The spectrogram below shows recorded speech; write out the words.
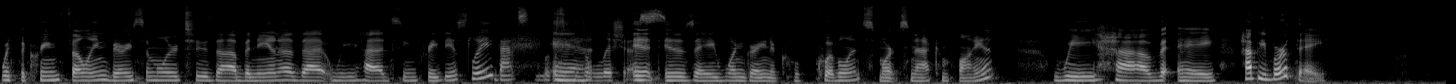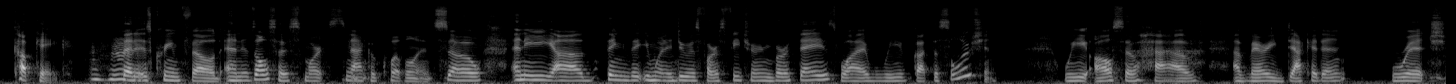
with the cream filling, very similar to the banana that we had seen previously. That looks And delicious. It is a one grain equ- equivalent, smart snack compliant. We have a happy birthday cupcake. that is cream filled and is also a smart snack equivalent. So any uh, thing that you want to do as far as featuring birthdays, why we've got the solution. We also have a very decadent, rich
